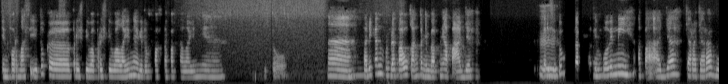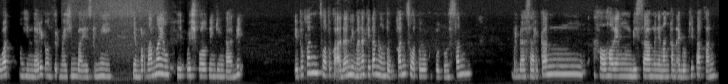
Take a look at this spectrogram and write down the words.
informasi itu ke peristiwa-peristiwa lainnya gitu fakta-fakta lainnya gitu nah hmm. tadi kan udah tahu kan penyebabnya apa aja dari hmm. situ kita bisa simpulin nih apa aja cara-cara buat menghindari confirmation bias ini yang pertama yang wishful thinking tadi itu kan suatu keadaan di mana kita menentukan suatu keputusan berdasarkan hal-hal yang bisa menyenangkan ego kita kan.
